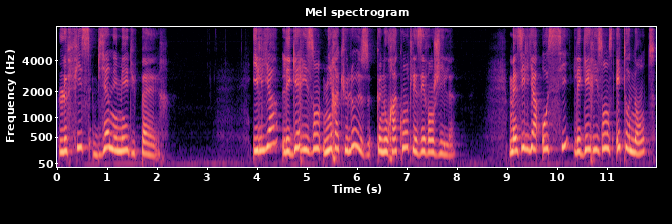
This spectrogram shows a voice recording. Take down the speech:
le Fils bien-aimé du Père. Il y a les guérisons miraculeuses que nous racontent les évangiles. Mais il y a aussi les guérisons étonnantes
